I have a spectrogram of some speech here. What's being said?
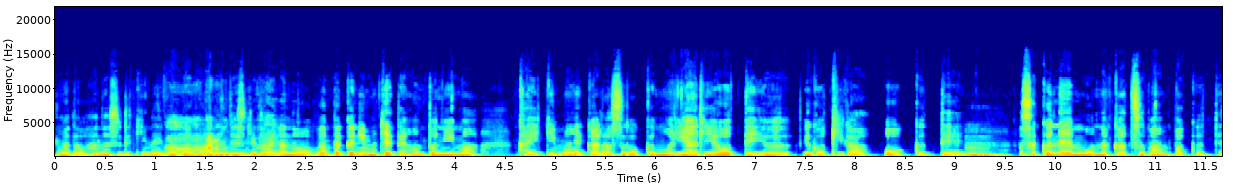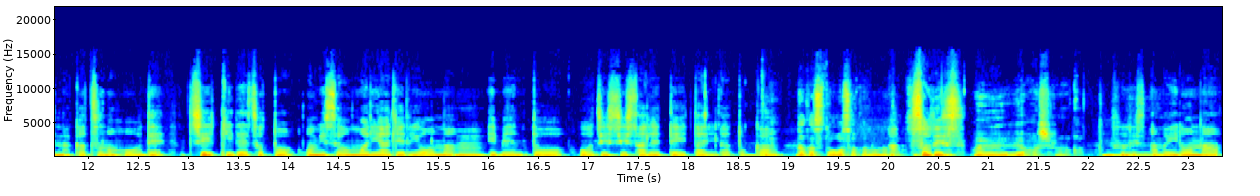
まだお話できない部分もあるんですけどあの万博に向けて本当に今会期前からすごく盛り上げようっていう動きが多くて、うん。昨年も中津万博って中津の方で地域でちょっとお店を盛り上げるようなうん。イベントを実施されていたりだとか、え中津って大阪の中あそうです。へえあ知らなかったそうです。あのいろんな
